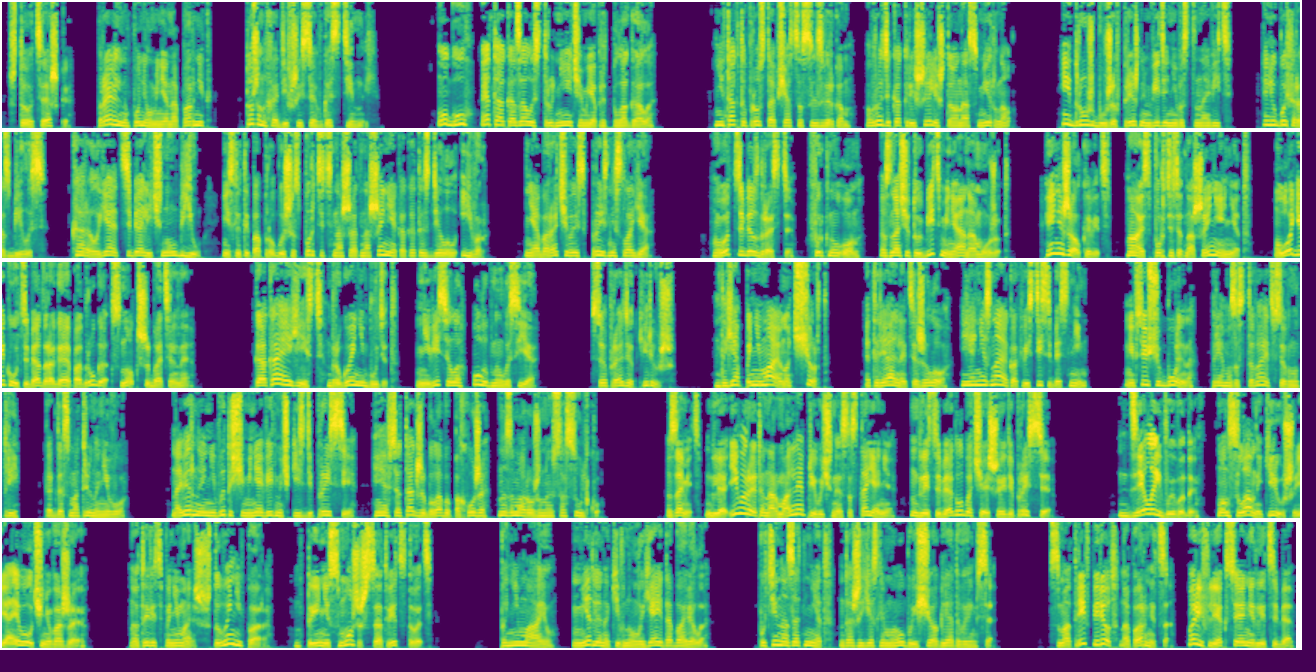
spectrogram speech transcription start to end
Что, тяжко? Правильно понял меня напарник, тоже находившийся в гостиной. Угу, это оказалось труднее, чем я предполагала. Не так-то просто общаться с извергом. Вроде как решили, что у нас мир, но... И дружбу уже в прежнем виде не восстановить. Любовь разбилась. Карл, я от тебя лично убью, если ты попробуешь испортить наши отношения, как это сделал Ивар. Не оборачиваясь, произнесла я. «Вот тебе здрасте», — фыркнул он. «Значит, убить меня она может. И не жалко ведь. А испортить отношения нет. Логика у тебя, дорогая подруга, с ног сшибательная. «Какая есть, другой не будет», Невесело улыбнулась я. «Все пройдет, Кирюш». «Да я понимаю, но черт! Это реально тяжело. Я не знаю, как вести себя с ним. Мне все еще больно, прямо застывает все внутри, когда смотрю на него. Наверное, не вытащи меня ведьмочки из депрессии, я все так же была бы похожа на замороженную сосульку. Заметь, для Ивара это нормальное привычное состояние, для тебя глубочайшая депрессия. Делай выводы. Он славный, Кирюша, я его очень уважаю. Но ты ведь понимаешь, что вы не пара. Ты не сможешь соответствовать. Понимаю. Медленно кивнула я и добавила. Пути назад нет, даже если мы оба еще оглядываемся. Смотри вперед, напарница. Рефлексия не для тебя.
